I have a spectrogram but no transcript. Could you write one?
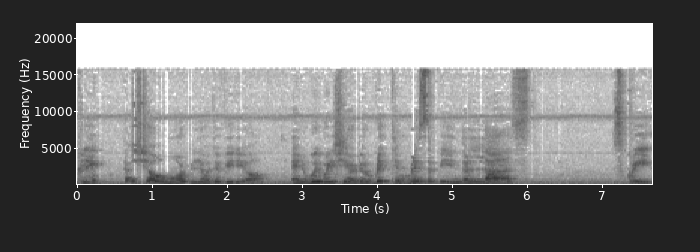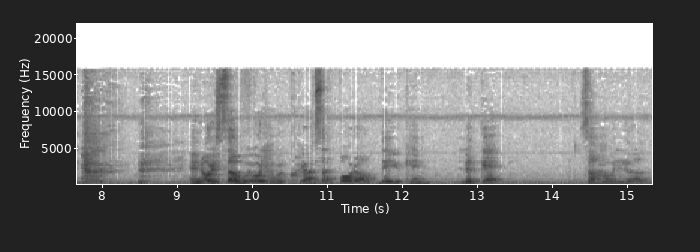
click the show more below the video and we will share the written recipe in the last screen. and also we will have a close-up photo that you can look at. So how it look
